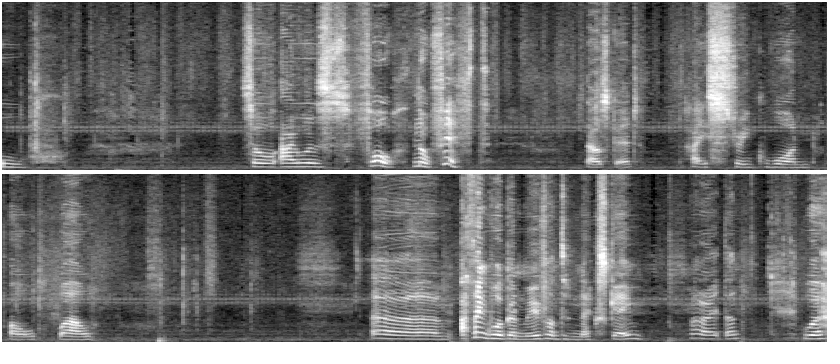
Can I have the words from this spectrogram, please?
Ooh. So I was fourth, no, fifth. That was good. High streak one. Oh, wow. Um, I think we're gonna move on to the next game. All right then. We're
